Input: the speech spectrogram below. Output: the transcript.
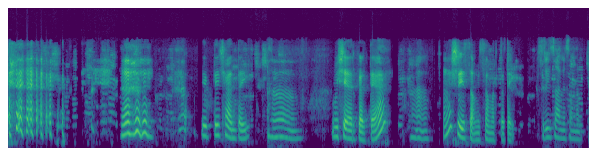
किती छान ताई. हं. मी शेअर करते हा. श्री स्वामी समर्थ ताई. श्री स्वामी समर्थ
